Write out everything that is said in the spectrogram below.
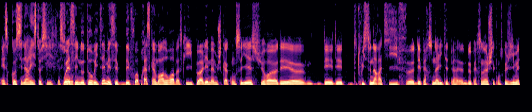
être co-scénariste aussi. ça se Ouais, c'est une autorité, mais c'est des fois presque un bras droit parce qu'il peut aller même jusqu'à conseiller sur euh, des, des, des- des twists narratifs, des personnalités de, per- de personnages, c'est con ce que je dis, mais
